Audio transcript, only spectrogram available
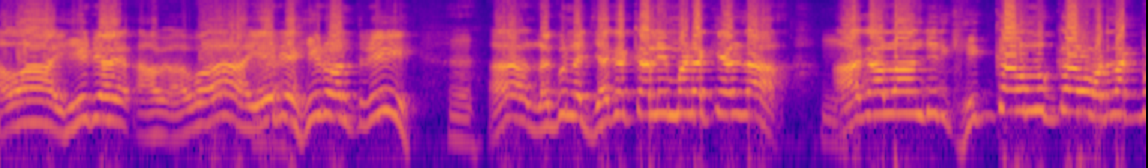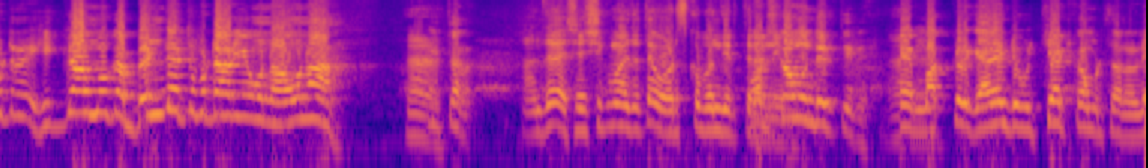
ಅವ ಹೀರೋ ಅವ ಏರಿಯಾ ಹೀರೋ ಅಂತ್ರಿ. ಆ ಲಗುನ ಜಗ ಖಾಲಿ ಮಾಡಕ್ ಹೇಳ್ದ. ಆಗಲ್ಲ ಅಂದಿದ್ ಹಿಗ್ಗ ಮುಗ್ಗ ಹೊಡೆದಾಕ್ಬಿಟ್ರಿ ಹಿಗ್ಗ ಮುಗ್ಗ ಬೆಂಡೆಟ್ಬಿಟ್ಟಾರಿ ಇವನು ಅವನ. ಈ ತರ. ಅಂದ್ರೆ ಶಶಿಕುಮಾರ್ ಜೊತೆ ಹೊಡ್ಸ್ಕೊ ಬಂದಿರ್ತೀರ ಹೊಡ್ಸ್ಕೊಂಡ್ ಬಂದಿರ್ತೀರಿ. ಮಕ್ಳು ಗ್ಯಾರಂಟಿ ಹುಚ್ಚಾಟ್ಕೊಂಡ್ಬಿಡ್ತಾರಲ್ಲ.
